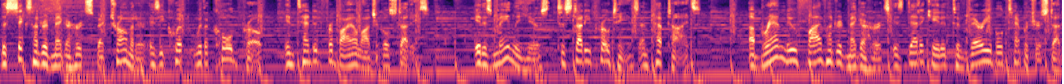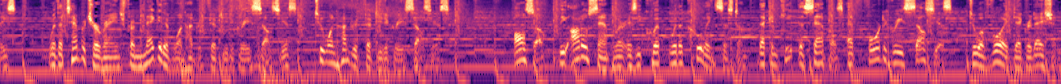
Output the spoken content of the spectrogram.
The 600 MHz spectrometer is equipped with a cold probe intended for biological studies. It is mainly used to study proteins and peptides. A brand new 500 MHz is dedicated to variable temperature studies with a temperature range from negative 150 degrees Celsius to 150 degrees Celsius. Also, the autosampler is equipped with a cooling system that can keep the samples at 4 degrees Celsius to avoid degradation.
